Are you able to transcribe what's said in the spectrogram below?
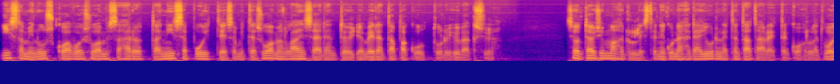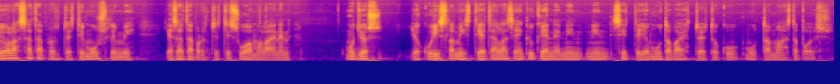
islamin uskoa voi Suomessa harjoittaa niissä puitteissa, mitä Suomen lainsäädäntö ja meidän tapakulttuuri hyväksyy. Se on täysin mahdollista, niin kuin nähdään juuri näiden tatareiden kohdalla. Että voi olla sataprosenttisesti muslimi ja sataprosenttisesti suomalainen, mutta jos joku islamisti ei tällaiseen kykene, niin, niin sitten ei ole muuta vaihtoehtoa kuin muuttaa maasta pois.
